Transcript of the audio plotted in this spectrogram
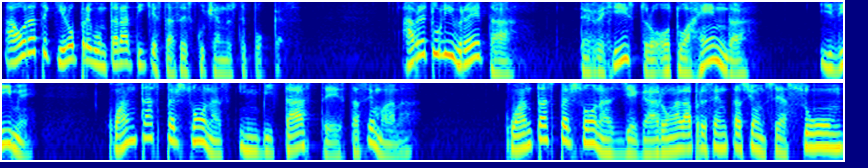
Ahora te quiero preguntar a ti que estás escuchando este podcast. Abre tu libreta de registro o tu agenda y dime, ¿cuántas personas invitaste esta semana? ¿Cuántas personas llegaron a la presentación, sea Zoom,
